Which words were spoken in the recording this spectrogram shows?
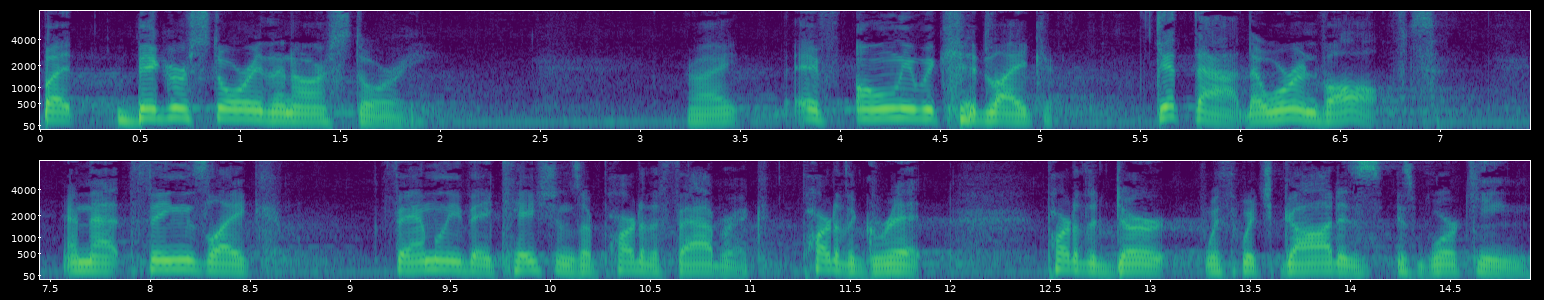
but bigger story than our story, right? If only we could like get that, that we're involved, and that things like Family vacations are part of the fabric, part of the grit, part of the dirt with which God is, is working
